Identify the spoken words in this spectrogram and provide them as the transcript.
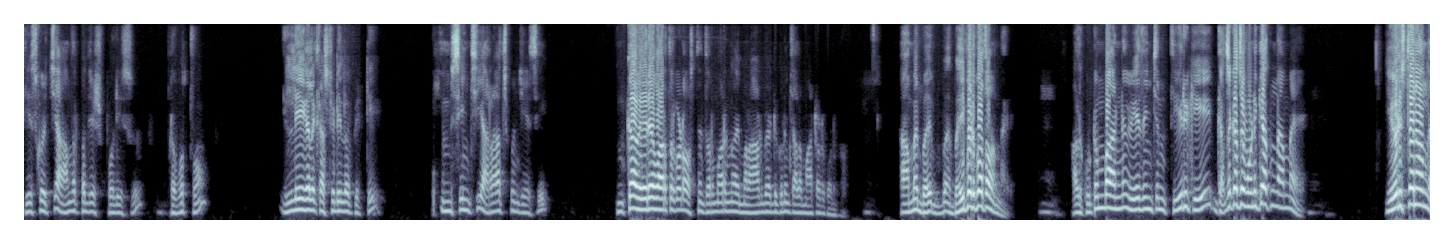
తీసుకొచ్చి ఆంధ్రప్రదేశ్ పోలీసు ప్రభుత్వం ఇల్లీగల్ కస్టడీలో పెట్టి హింసించి అరాచకం చేసి ఇంకా వేరే వార్తలు కూడా వస్తున్నాయి. దుర్మార్గంగా మన ఆడబిడ్డ గురించి అలా మాట్లాడకూడదు. ఆ అమ్మాయి భయ భయ- భయపడిపోతా ఉంది. వాళ్ళ కుటుంబాన్ని వేధించిన తీరుకి గజగజ వణికేస్తుంది అమ్మాయి. ఏడుస్తూనే ఉంది.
